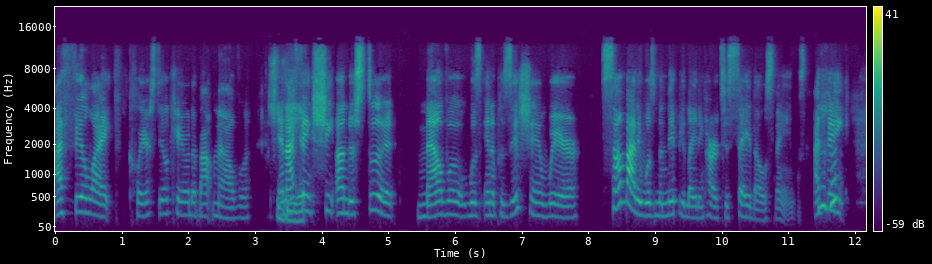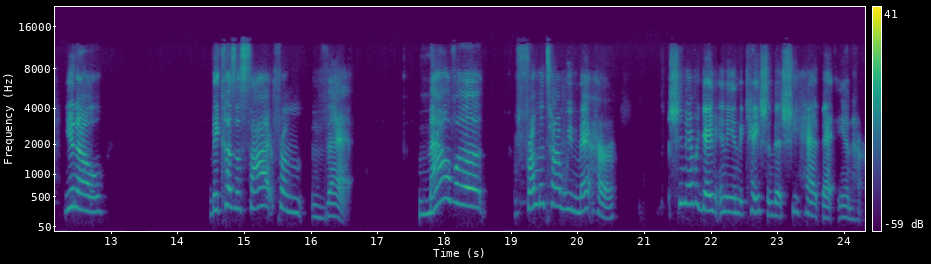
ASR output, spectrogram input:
I feel like Claire still cared about Malva. She and I think she understood Malva was in a position where somebody was manipulating her to say those things. I Mhm. think, you know, because aside from that, Malva, from the time we met her, she never gave any indication that she had that in her.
